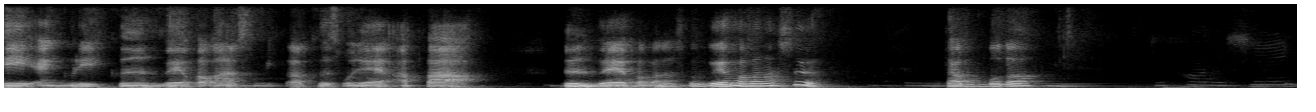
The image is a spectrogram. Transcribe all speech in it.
he angry? 그는 왜 화가 났습니까? 그 소녀의 아빠는 왜 화가 났어요? 왜 화가 났어요? 답은 뭐다? Because she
